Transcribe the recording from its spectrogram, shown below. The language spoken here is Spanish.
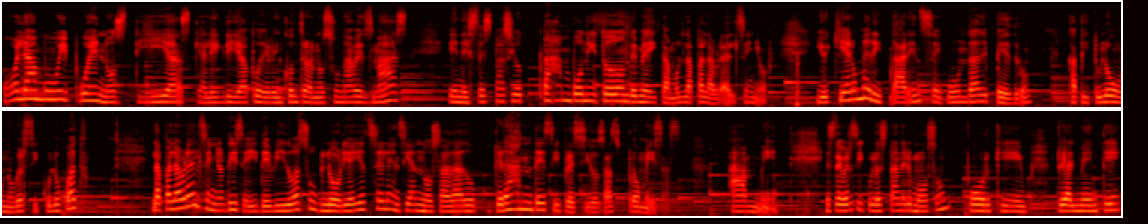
Hola, muy buenos días. Qué alegría poder encontrarnos una vez más en este espacio tan bonito donde meditamos la palabra del Señor. Y hoy quiero meditar en segunda de Pedro, capítulo 1, versículo 4. La palabra del Señor dice, y debido a su gloria y excelencia nos ha dado grandes y preciosas promesas. Amén. Este versículo es tan hermoso porque realmente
